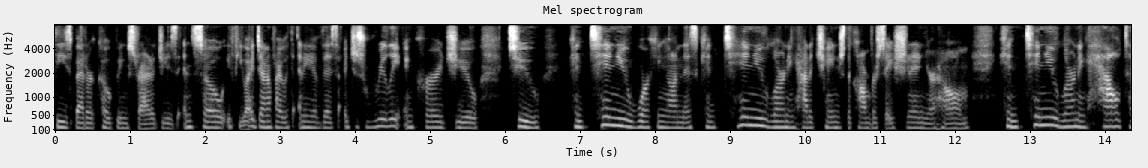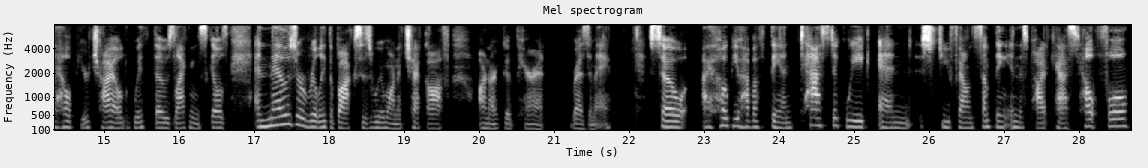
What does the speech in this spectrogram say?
these better coping strategies. And so, if you identify with any of this, I just really encourage you to continue working on this, continue learning how to change the conversation in your home, continue learning how to help your child with those lacking skills. And those are really the boxes we want to check off on our good parent resume. So I hope you have a fantastic week and you found something in this podcast helpful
